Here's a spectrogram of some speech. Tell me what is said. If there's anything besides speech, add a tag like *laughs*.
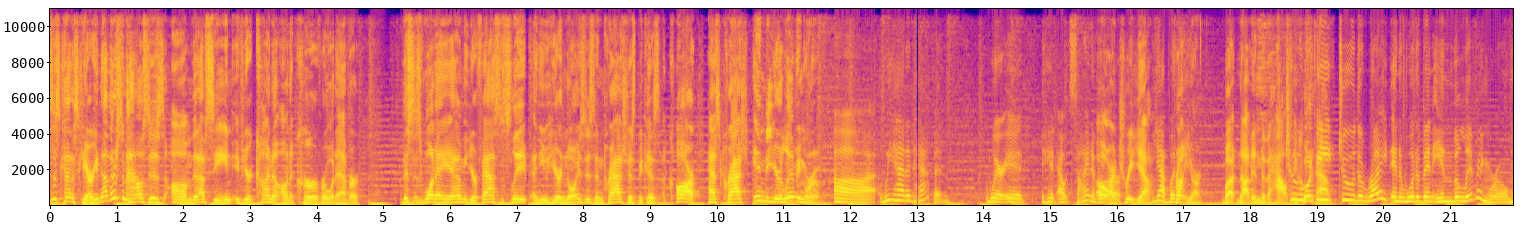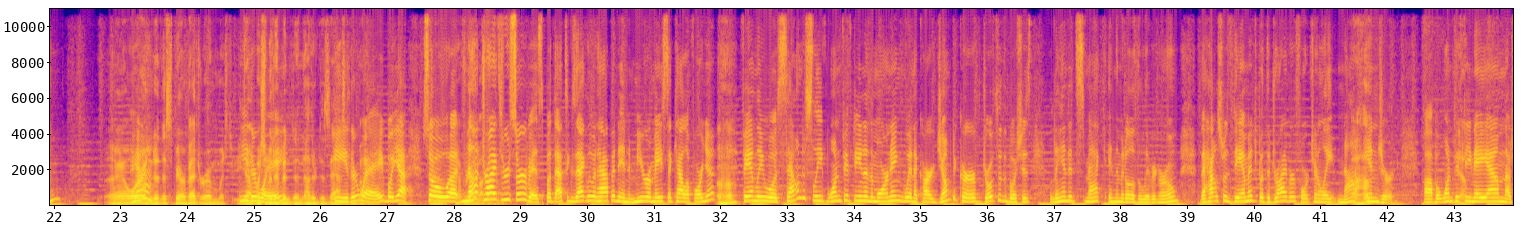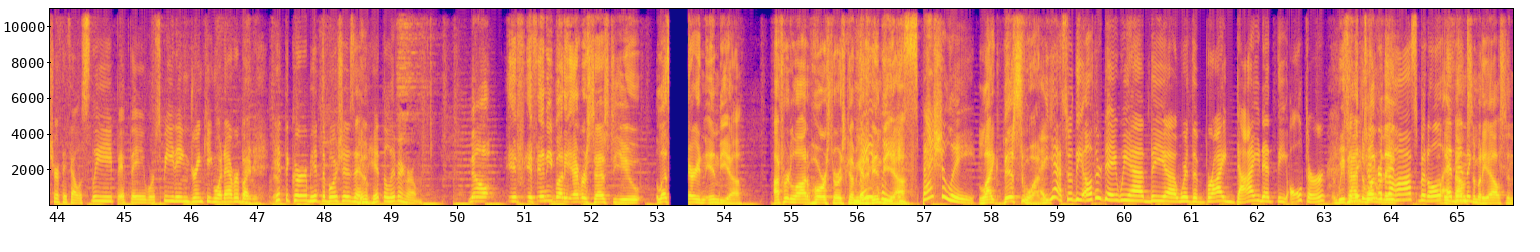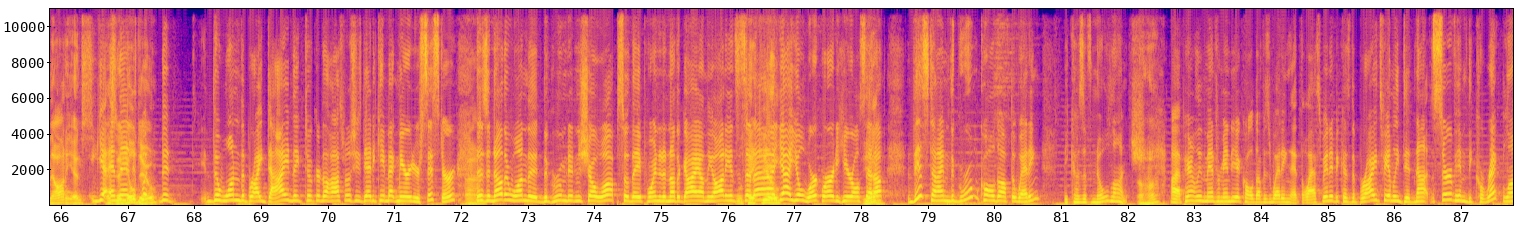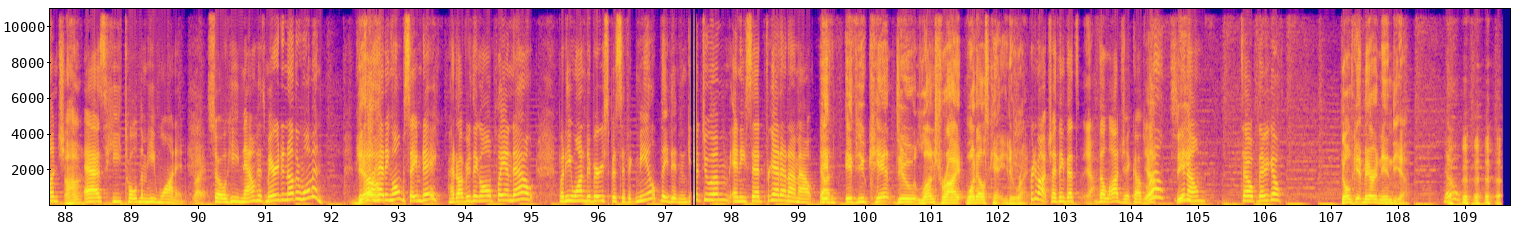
this is kind of scary. Now, there's some houses um, that I've seen. If you're kind of on a curve or whatever, this is 1 a.m. You're fast asleep and you hear noises and crashes because a car has crashed into your living room. Uh, we had it happen where it hit outside of oh, our, our tree, yeah, yeah, but front yard, but not into the house. two feet have, to the right, and it would have been in the living room. Uh, or Yeah. into the spare bedroom, which yeah, Either which would have been another disaster. Either but- way, but yeah. So Yeah, uh, not drive-through service, but that's exactly what happened in Mira Mesa, California. Uh-huh. Family was sound asleep 1:15 in the morning when a car jumped a curb, drove through the bushes, landed smack in the middle of the living room. The house was damaged, but the driver fortunately not Uh-huh. injured. Uh, but 1:15 a.m. Not sure if they fell asleep, if they were speeding, drinking, whatever. But Maybe, yeah. hit the curb, hit the bushes, and Yeah. hit the living room. Now, if if anybody ever says to you, "Let's get married in India," I've heard a lot of horror stories coming out of India, especially. like this one. Yeah, so the other day we had the uh, where the bride died at the altar. And we've so had they the took one her where to they the hospital, they and then found the, somebody else in the audience. yeah, and, and said, then you'll do. the the one the bride died. They took her to the hospital. She's dead. He came back, married her sister. Uh-huh. There's another one. The the groom didn't show up, so they appointed another guy on the audience and We'll said, take uh, you." "Yeah, you'll work. We're already here, all set Yeah. up." This time, the groom called off the wedding. Because of no lunch. Uh-huh. Uh, apparently, the man from India called off his wedding at the last minute because the bride's family did not serve him the correct lunch Uh-huh. as he told them he wanted. Right. So he now has married another woman. Before Yeah. heading home, same day, had everything all planned out, but he wanted a very specific meal. They didn't give it to him, and he said, "Forget it, I'm out, done." If, if you can't do lunch right, what else can't you do right? Pretty much, I think that's Yeah. the logic of Yeah. well, See? you know. So there you go. Don't get married in India. No. *laughs*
